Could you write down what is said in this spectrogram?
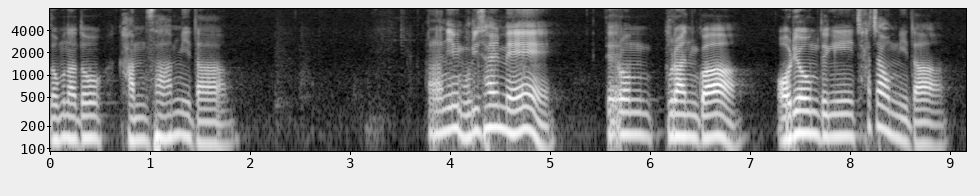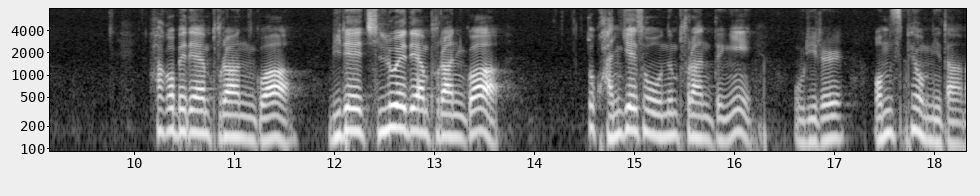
너무나도 감사합니다. 하나님 우리 삶에 때론 불안과 어려움 등이 찾아옵니다. 학업에 대한 불안과 미래의 진로에 대한 불안과 또 관계에서 오는 불안 등이 우리를 엄습해 옵니다.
